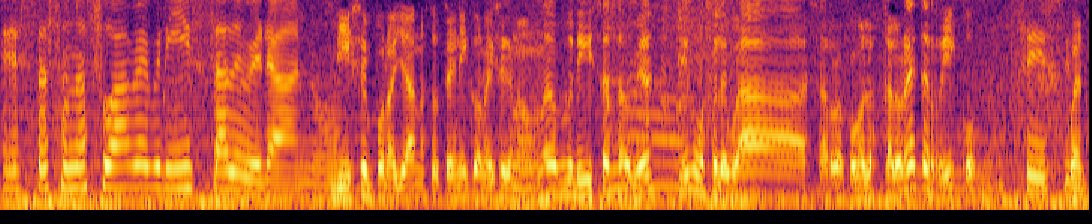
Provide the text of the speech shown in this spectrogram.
Esta es una suave brisa de verano. Dicen por allá, nuestro técnico nos dice que no, una brisa, ¿sabes? Mira cómo se le Ah, se arroja. Como los calores este rico. Sí, sí. Bueno,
